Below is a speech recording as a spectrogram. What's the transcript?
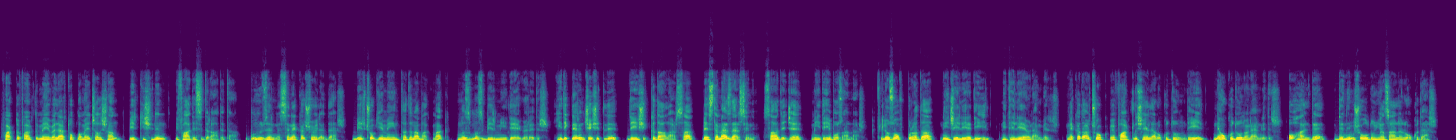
farklı farklı meyveler toplamaya çalışan bir kişinin ifadesidir adeta. Bunun üzerine Seneca şöyle der. Birçok yemeğin tadına bakmak mızmız bir mideye göredir. Yediklerin çeşitli, değişik gıdalarsa beslemezler seni. Sadece mideyi bozarlar. Filozof burada niceliğe değil, niteliğe önem verir. Ne kadar çok ve farklı şeyler okuduğun değil, ne okuduğun önemlidir. O halde denemiş olduğun yazarları oku der.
